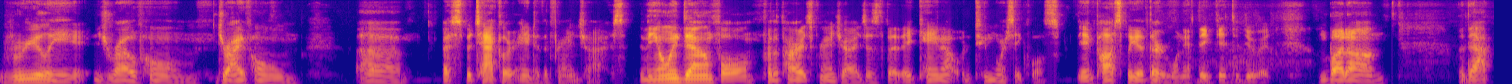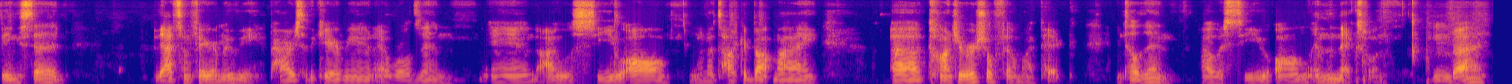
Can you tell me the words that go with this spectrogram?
really drive home, drive home uh, a spectacular end to the franchise. The only downfall for the Pirates franchise is that they came out with two more sequels and possibly a third one if they get to do it. But um, with that being said, that's my favorite movie, Pirates of the Caribbean at World's End. And I will see you all when I talk about my uh, controversial film I picked. Until then, I will see you all in the next one. Bye.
